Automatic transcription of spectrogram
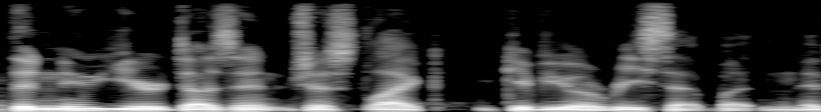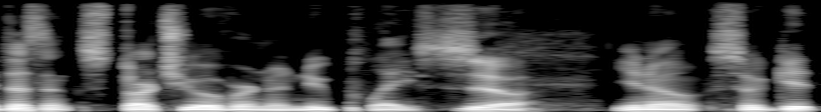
the new year doesn't just like give you a reset button, it doesn't start you over in a new place. Yeah. You know, so get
